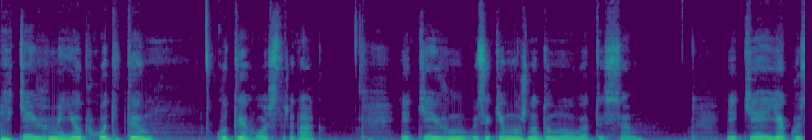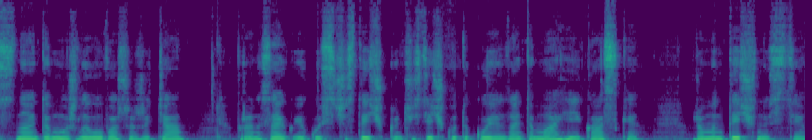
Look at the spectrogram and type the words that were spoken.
який вміє обходити кути гострі, так? В- з яким можна домовитися, який якось, знаєте, можливо, ваше життя принесе якусь частичку, частичку такої, знаєте, магії, казки, романтичності.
